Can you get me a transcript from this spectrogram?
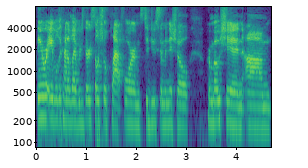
they were able to kind of leverage their social platforms to do some initial promotion. Um,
